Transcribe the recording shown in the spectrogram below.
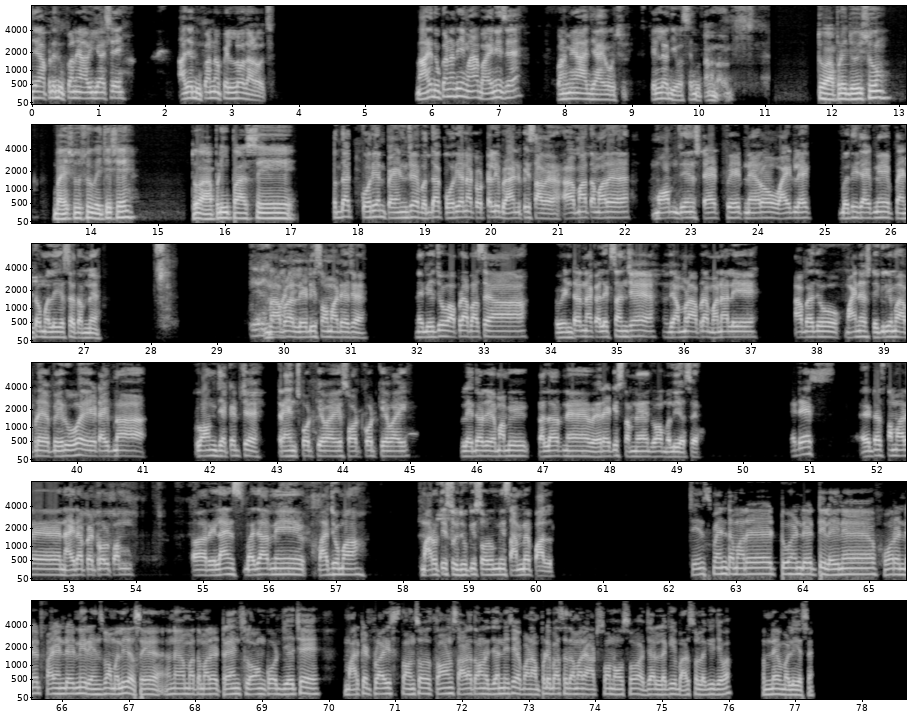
જે આપણે દુકાને આવી ગયા છે. આજે દુકાનનો પહેલો દાડો છે. મારી દુકાન નથી, મારા ભાઈની છે, પણ મેં આજે આવ્યો છું. પહેલો દિવસ છે દુકાન ભાઈનો તો આપણે જોઈશું, ભાઈ શું શું વેચે છે. તો આપણી પાસે બધા કોરિયન પેન્ટ છે, બધા કોરિયાના ટોટલી બ્રાન્ડ પીસ આવે. આમાં તમારે mom jeans, tight fit narrow, wide leg બધી ટાઈપની પેન્ટો મળી જશે તમને. આપણા લેડીઝો માટે છે. ને બીજું આપણા પાસે આ વિન્ટરના કલેક્શન છે જે હમણાં આપણે મનાલી આ બાજુ માઇનસ ડિગ્રીમાં આપણે પહેરવું હોય એ ટાઈપના લોંગ જેકેટ છે. ટ્રેન્ચ કોટ કહેવાય શોર્ટ કોટ કહેવાય. લેધર એમાં બી કલર ને વેરાયટીઝ તમને જોવા મળી હશે. એડ્રેસ એડ્રેસ તમારે નાયરા પેટ્રોલ પંપ રિલાયન્સ બજારની બાજુમાં. મારુતિ સુઝુકી શોરૂમની સામે પાલ. જીન્સ પેન્ટ તમારે ટુ હંડ્રેડથી લઈને ફોર હંડ્રેડ ફાઈવ હંડ્રેડની રેન્જમાં મળી જશે અને આમાં તમારે ટ્રેન્ચ લોંગ કોટ જે છે માર્કેટ પ્રાઇસ ત્રણસો ત્રણ, સાડા ત્રણ હજારની છે. પણ આપણી પાસે તમારે આઠસો, નવસો, હજાર લગી, બારસો લગી જેવા તમને મળી જશે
